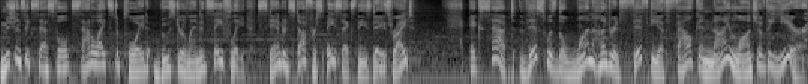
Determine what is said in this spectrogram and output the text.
Mission successful, satellites deployed, booster landed safely. Standard stuff for SpaceX these days, right? Except this was the 150th Falcon 9 launch of the year.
